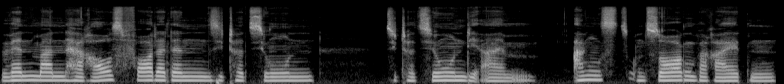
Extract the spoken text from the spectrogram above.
wenn man herausfordernden Situationen, Situationen, die einem Angst und Sorgen bereiten,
